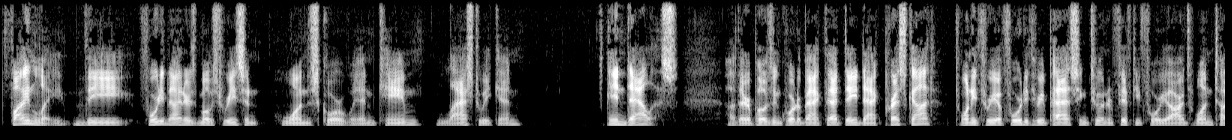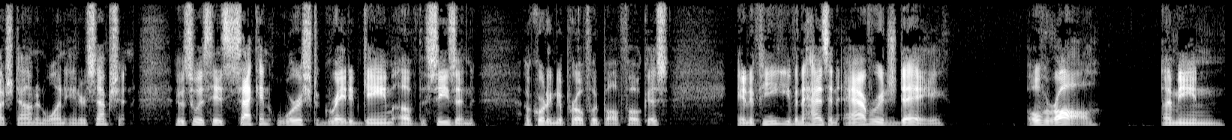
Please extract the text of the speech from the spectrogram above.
Finally, the 49ers' most recent one score win came last weekend in Dallas. Uh, their opposing quarterback that day, Dak Prescott, 23 of 43 passing, 254 yards, one touchdown, and one interception. This was his second worst graded game of the season, according to Pro Football Focus. And if he even has an average day overall, I mean,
